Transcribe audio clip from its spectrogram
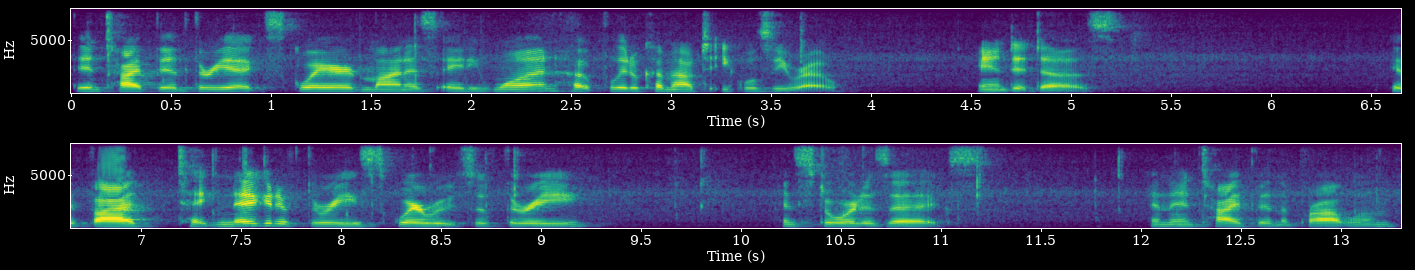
then type in 3x squared minus 81, hopefully it'll come out to equal 0. And it does. If I take negative 3 square roots of 3 and store it as x, and then type in the problem,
